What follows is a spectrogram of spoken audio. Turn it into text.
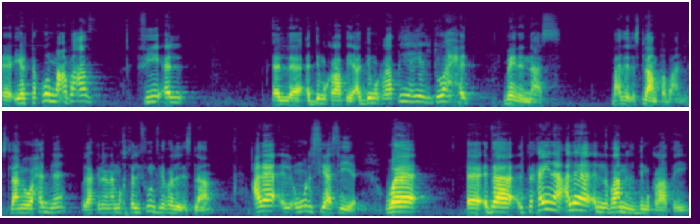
آه، يلتقون مع بعض في الديمقراطية. الديمقراطية هي تتوحد بين الناس. بعد الإسلام طبعا. الإسلام يوحدنا ولكننا مختلفون في ظل الإسلام على الأمور السياسية. وإذا آه، التقينا على النظام الديمقراطي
